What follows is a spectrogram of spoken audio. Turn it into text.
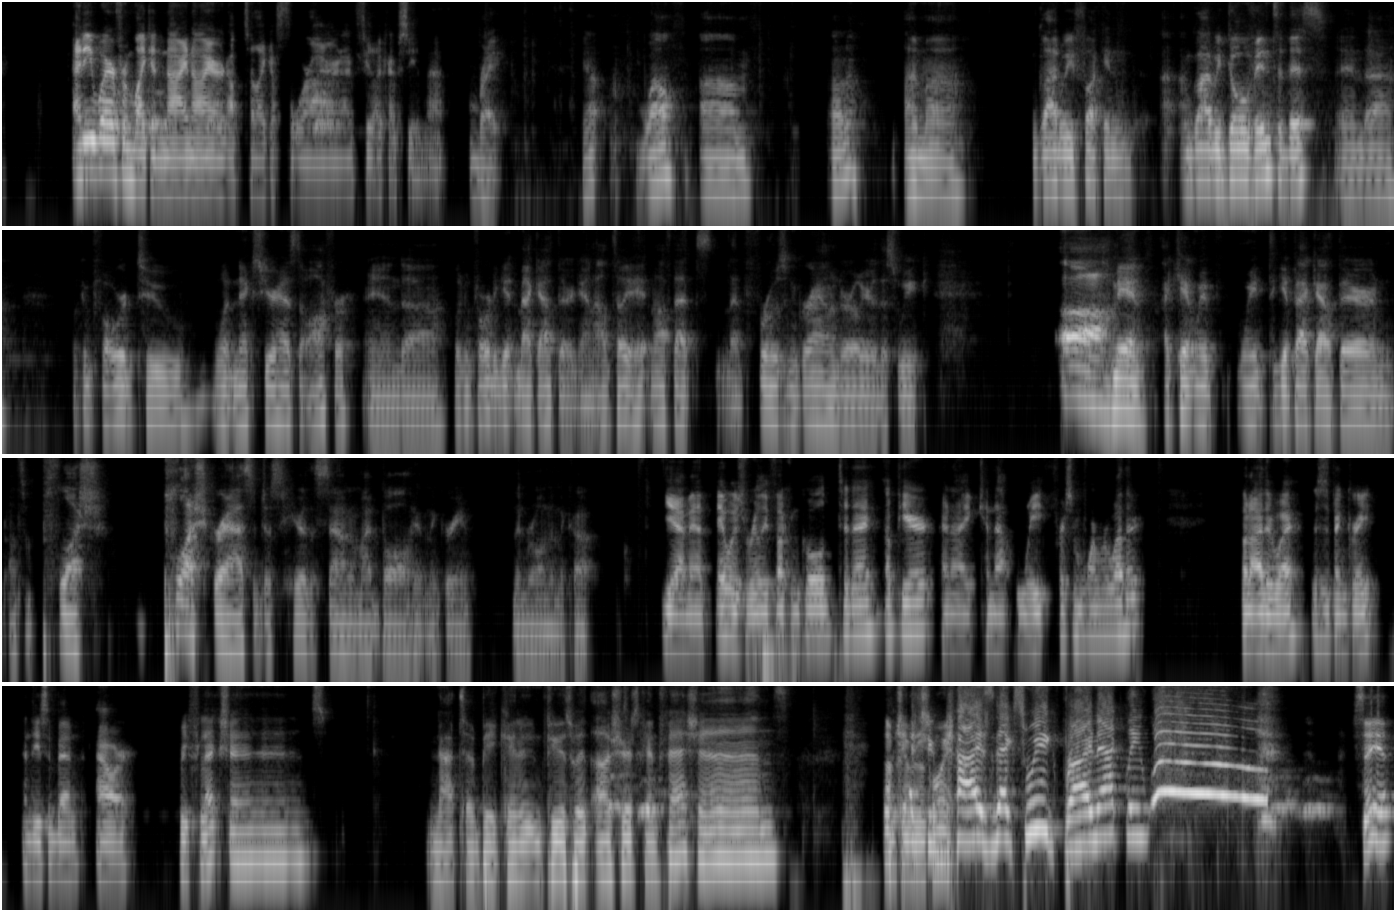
Anywhere from like a nine iron up to like a four iron. I feel like I've seen that. Right. Yeah. Well, um, I don't know. I'm uh glad we fucking I'm glad we dove into this and uh looking forward to what next year has to offer and uh looking forward to getting back out there again. I'll tell you hitting off that that frozen ground earlier this week. Oh man, I can't wait wait to get back out there and on some plush plush grass and just hear the sound of my ball hitting the green, then rolling in the cup. Yeah, man, it was really fucking cold today up here, and I cannot wait for some warmer weather. But either way, this has been great, and these have been our reflections. Not to be confused with Usher's confessions. I'm We'll Kevin catch you guys next week. Brian Ackley. Woo! See ya.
